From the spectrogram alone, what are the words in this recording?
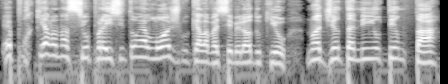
é porque ela nasceu para isso, então é lógico que ela vai ser melhor do que eu. Não adianta nem eu tentar.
